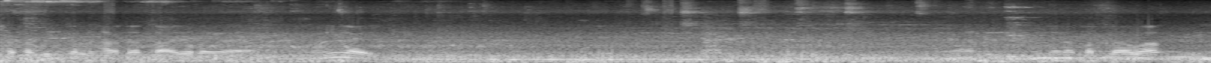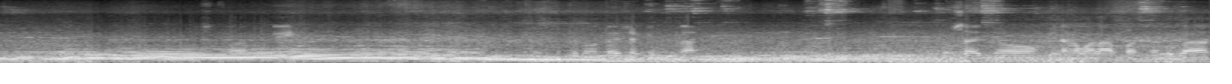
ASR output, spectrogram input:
Sa tabing kalsada tayo kaya maingay. Pagkawak. Okay. Doon tayo sa gitna. Kung saan yung pinakamalapat na lugar.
